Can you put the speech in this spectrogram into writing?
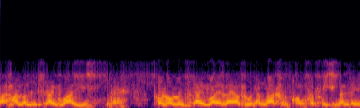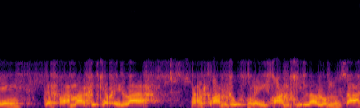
สามารถระลึกได้ไวนะพอเราระลึกได้ไวแล้วด้วยอำนาจของสตินั่นเอง จะสามารถที่จะไปละนะความทุกข์ในความคิดและลมต่าง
